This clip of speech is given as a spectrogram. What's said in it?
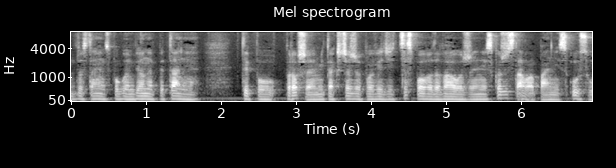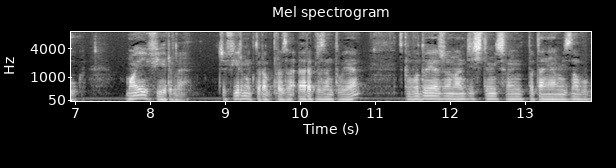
dostając pogłębione pytanie typu proszę mi tak szczerze powiedzieć, co spowodowało, że nie skorzystała Pani z usług mojej firmy, czy firmy, którą reprezentuję, spowoduje, że ona gdzieś tymi swoimi pytaniami znowu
